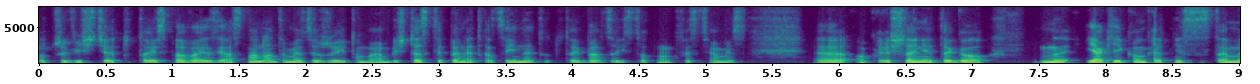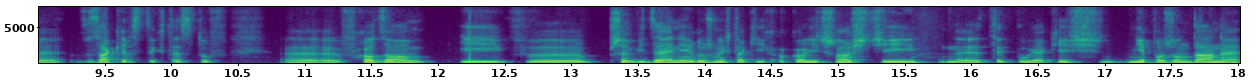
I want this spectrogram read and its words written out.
oczywiście tutaj sprawa jest jasna, natomiast jeżeli to mają być testy penetracyjne, to tutaj bardzo istotną kwestią jest e, określenie tego, jakie konkretnie systemy w zakres tych testów e, wchodzą i przewidzenie różnych takich okoliczności, typu jakieś niepożądane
